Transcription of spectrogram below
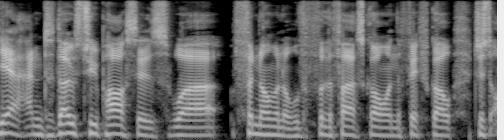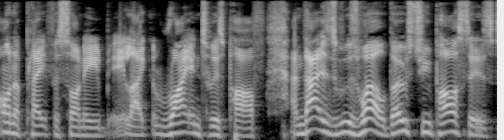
Yeah, and those two passes were phenomenal for the first goal and the fifth goal, just on a plate for Sonny, like right into his path. And that is as well, those two passes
